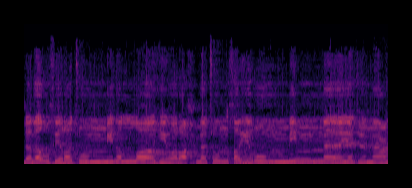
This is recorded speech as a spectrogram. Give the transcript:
لمغفرة من الله ورحمة خير مما يجمعون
